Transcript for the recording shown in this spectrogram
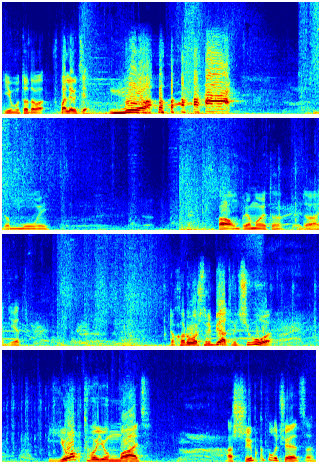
И вот этого в полете. Домой. А, он прямо это, да, дед. Да хорош, ребят, вы чего? Ёб твою мать! Ошибка получается.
